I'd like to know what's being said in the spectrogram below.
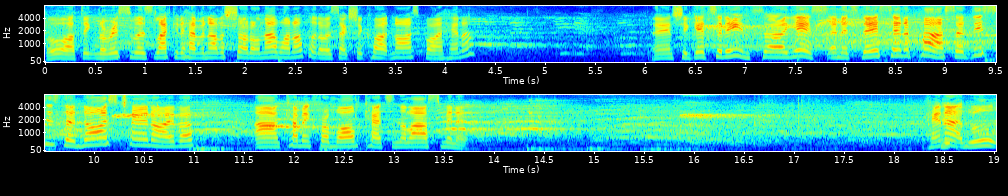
Oh, I think Larissa was lucky to have another shot on that one. I thought it was actually quite nice by Hannah. And she gets it in. So, yes, and it's their centre pass. So, this is the nice turnover uh, coming from Wildcats in the last minute. Hannah will,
